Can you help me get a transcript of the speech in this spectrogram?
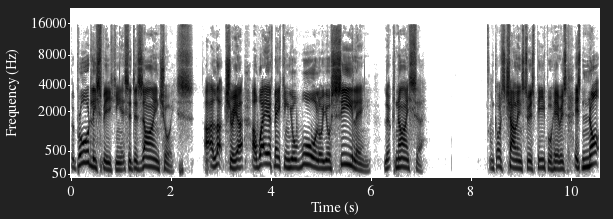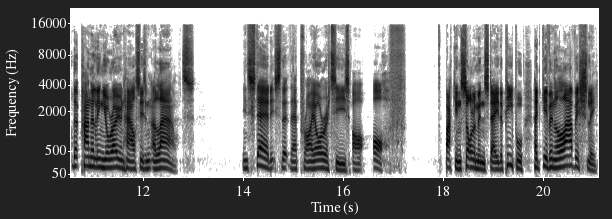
but broadly speaking, it's a design choice, a luxury, a, a way of making your wall or your ceiling look nicer. And God's challenge to his people here is, is not that paneling your own house isn't allowed. Instead, it's that their priorities are off back in Solomon's day, the people had given lavishly,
